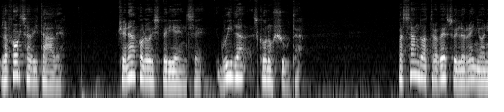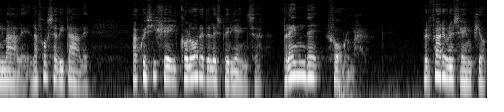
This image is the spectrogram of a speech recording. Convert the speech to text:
La forza vitale, cenacolo esperienze, guida sconosciuta. Passando attraverso il regno animale, la forza vitale acquisisce il colore dell'esperienza, prende forma. Per fare un esempio,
